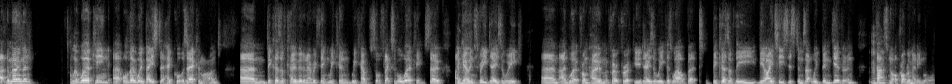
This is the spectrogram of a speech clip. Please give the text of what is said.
At the moment, we're working, uh, although we're based at Headquarters Air Command, um, because of COVID and everything, we can we have sort of flexible working. So I mm-hmm. go in three days a week. Um, and work from home for, for a few days a week as well. But because of the the IT systems that we've been given, mm-hmm. that's not a problem anymore.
